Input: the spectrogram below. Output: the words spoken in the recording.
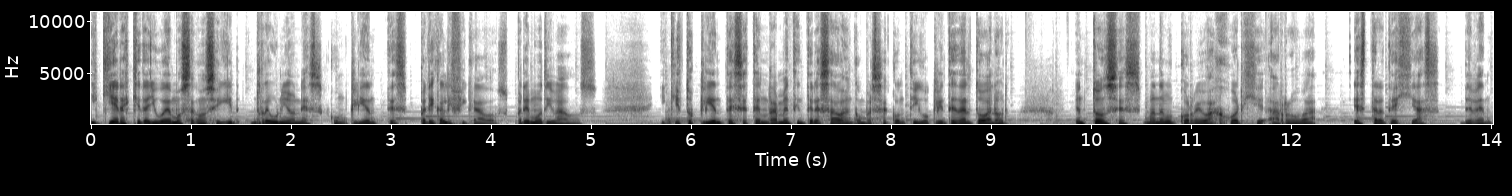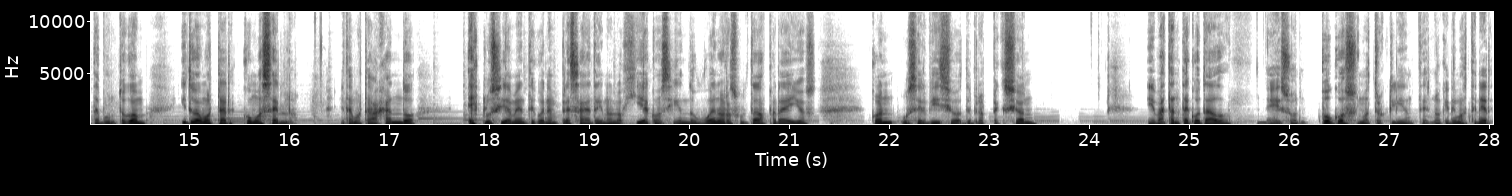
y quieres que te ayudemos a conseguir reuniones con clientes precalificados, premotivados, y que estos clientes estén realmente interesados en conversar contigo, clientes de alto valor, entonces mándame un correo a jorge.estrategiasdeventa.com y te voy a mostrar cómo hacerlo. Estamos trabajando exclusivamente con empresas de tecnología, consiguiendo buenos resultados para ellos, con un servicio de prospección eh, bastante acotado. Eh, son pocos nuestros clientes, no queremos tener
